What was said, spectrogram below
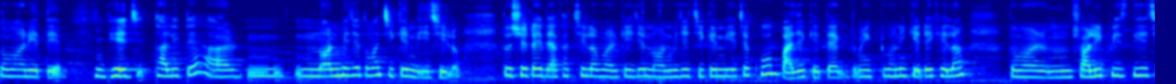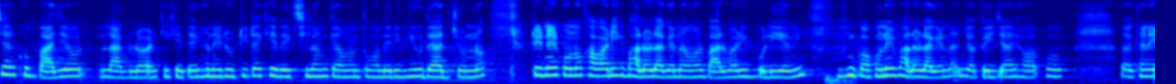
তোমার এতে, ভেজ থালিতে আর নন ভেজে তোমার চিকেন দিয়েছিল। তো সেটাই দেখাচ্ছিলাম আর কি যে নন ভেজে চিকেন দিয়েছে, খুব বাজে খেতে, একদম একটুখানি কেটে খেলাম। তোমার সলিড পিস দিয়েছে আর খুব বাজেও লাগল আর কি খেতে। এখানে রুটিটা খেয়ে দেখছিলাম কেমন তোমাদের রিভিউ দেওয়ার জন্য। ট্রেনের কোনো খাবারই ভালো লাগে না, আমার বারবারই বলি আমি। কখনোই ভালো লাগে না, যতই যাই হোক হোক। এখানে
